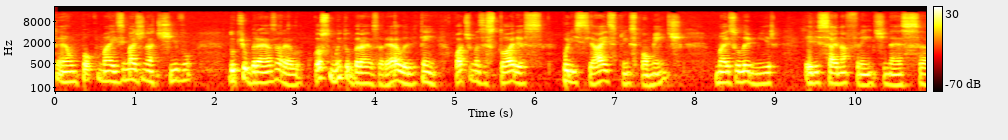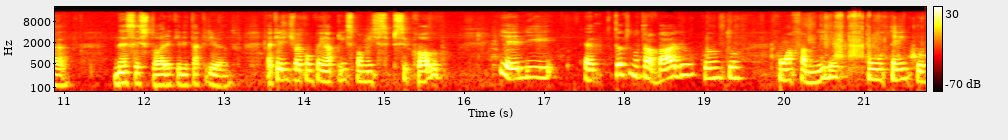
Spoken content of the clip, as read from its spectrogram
é um pouco mais imaginativo do que o Brian Azarello. Gosto muito do Brian Azarello, ele tem ótimas histórias policiais principalmente, mas o Lemire ele sai na frente nessa, nessa história que ele está criando. Aqui a gente vai acompanhar principalmente esse psicólogo e ele é, tanto no trabalho quanto com a família. Com o tempo,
